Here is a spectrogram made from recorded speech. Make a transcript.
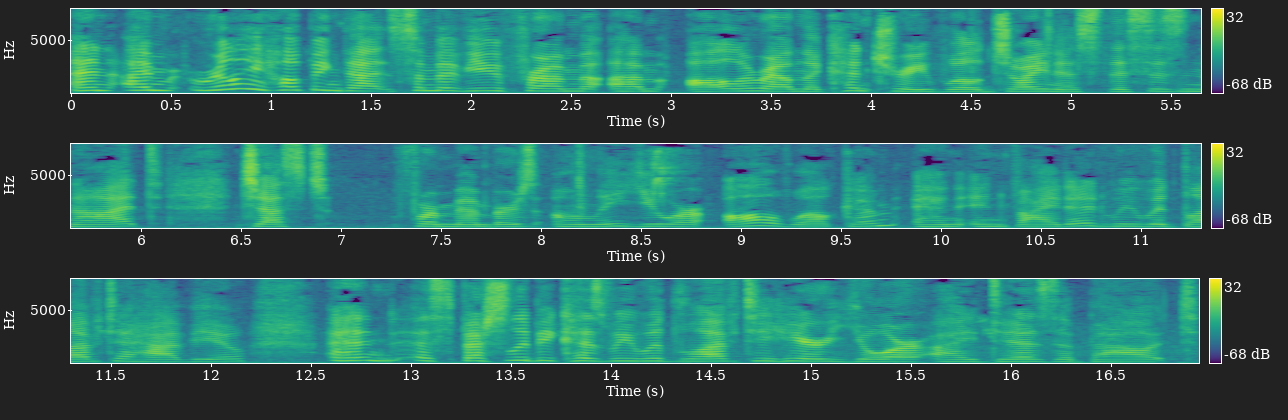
And I'm really hoping that some of you from um, all around the country will join us. This is not just for members only. You are all welcome and invited. We would love to have you. And especially because we would love to hear your ideas about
